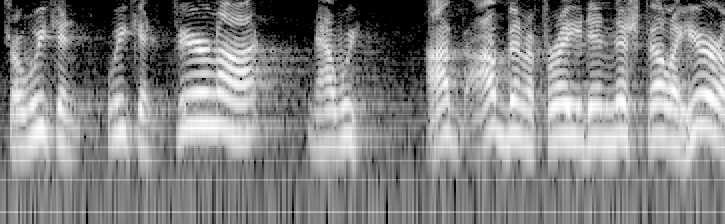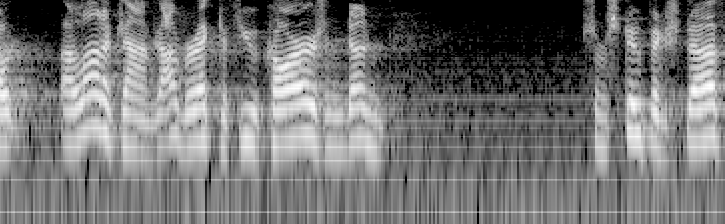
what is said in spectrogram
So we can we can fear not. Now we I've I've been afraid in this fella here a lot of times I've wrecked a few cars and done some stupid stuff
